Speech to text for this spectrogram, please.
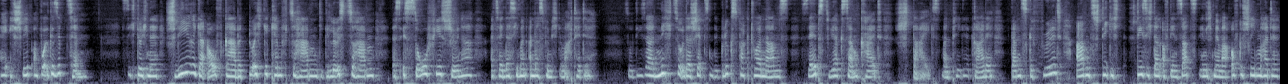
Ey, ich schwebe auf Wolke 17. Sich durch eine schwierige Aufgabe durchgekämpft zu haben, die gelöst zu haben, das ist so viel schöner, als wenn das jemand anders für mich gemacht hätte. So dieser nicht zu unterschätzende Glücksfaktor namens Selbstwirksamkeit steigt. Mein Pegel gerade ganz gefüllt. Abends stieg ich, stieß ich dann auf den Satz, den ich mir mal aufgeschrieben hatte.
